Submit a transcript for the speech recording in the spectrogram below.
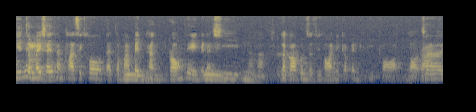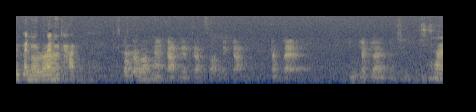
ที่จะไม่ใช่ทางคลาสสิคอลแต่จะมาเป็นทางร้องเพลงเป็นอาชีพนะคะ แล้วก็คุณสนธิธรนี่ก็เป็นพิธีกรลอร่าใช่คุอันณนี้ลอร่าอันนี้ทันค่ะก็แปลว่ามีการเรียนการสอนในการตั้งแต่ยุคแรกๆเลยใช่ไหมใช่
